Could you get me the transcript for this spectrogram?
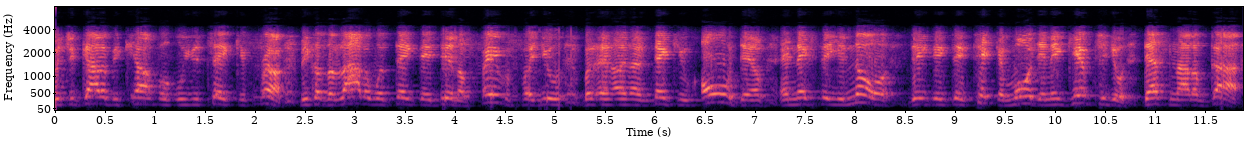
but you gotta be careful who you take it from because a lot of would think they did a favor for you, but and, and, and think you owe them, and next thing you know, they, they, they take more than they give to you. That's not of God.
